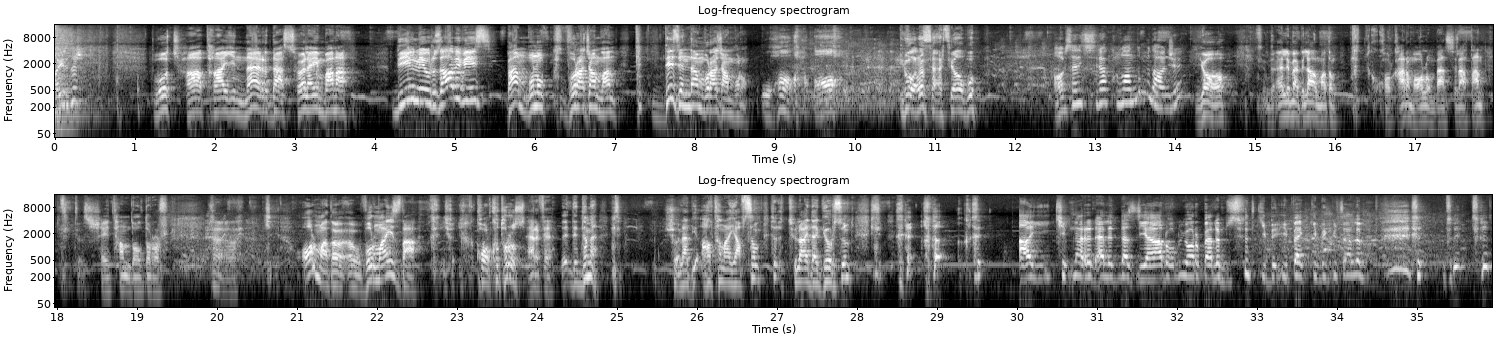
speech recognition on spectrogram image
Hayırdır? Bu Çağatay'ı nerede söyleyin bana. Bilmiyoruz abi biz. Ben bunu vuracağım lan. Dizinden vuracağım bunu. Oha, ah. İvana sert ya bu. Abi sen hiç silah kullandın mı daha önce? Yo, elime bile almadım. Korkarım oğlum ben silahtan. Şeytan doldurur. Olmadı vurmayız da korkuturuz herifi. De- değil mi? Şöyle bir altına yapsın, Tülay da görsün. Ay kimlerin elinde ziyan oluyor benim süt gibi, ipek gibi güzelim.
